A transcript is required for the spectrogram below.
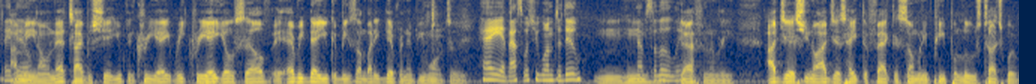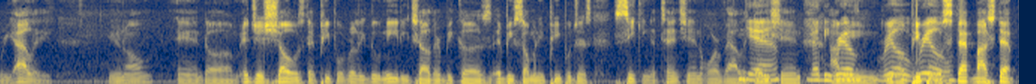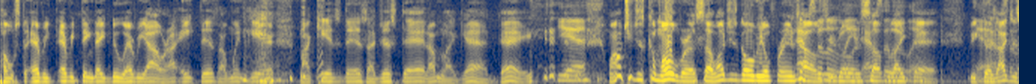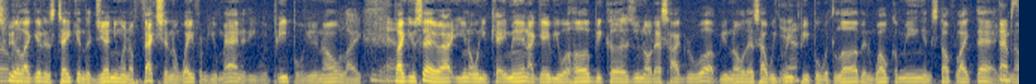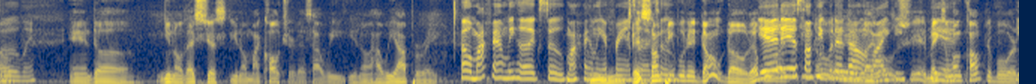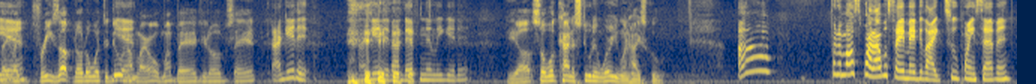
they do. I mean, on that type of shit, you can create, recreate yourself every day. You can be somebody different if you want to. hey, if that's what you wanted to do, hmm Absolutely. definitely. I just, you know, I just hate the fact that so many people lose touch with reality. You know, and um, it just shows that people really do need each other because it'd be so many people just seeking attention or validation. be I real- mean, you real- know, people real- will step by step post every everything they do every hour. I ate this. I went here. my kids this. I just that. I'm like, yeah, dang. yeah, Why don't you just come over or something? Why don't you just go over your friend's house, you know, Absolutely, or something like that? Because I just feel like it is taking the genuine affection away from humanity with people, you know, like Yeah. like you said, I, you know, when you came in, I gave you a hug because you know that's how I grew up. You know, that's how we Yeah. greet people with love and welcoming and stuff like that. You know, absolutely. and uh, you know that's just you know my culture. That's how we you know how we operate. Oh, my family hugs too. My family and Mhm. friends. Hug some too. people that don't though. They'll Yeah, it like, is "What you some people that don't, Like, like, oh you- shit, it makes them uncomfortable or they Yeah. like freeze up, don't know what to do. Yeah. And I'm like, oh my bad, you know what I'm saying? I get it. I get it. I definitely get it. Yeah. So what kind of student were you in high school? Um, for the most part, I would say maybe like two point seven.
